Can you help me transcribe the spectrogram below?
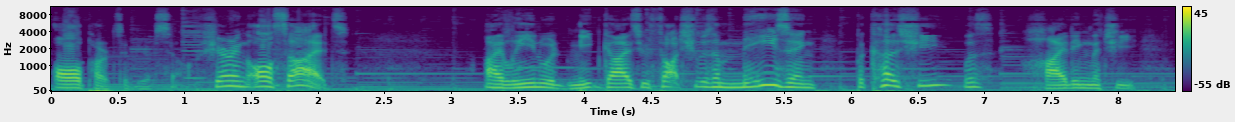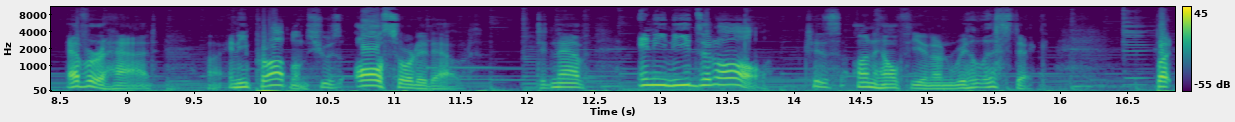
all parts of yourself, sharing all sides. Eileen would meet guys who thought she was amazing because she was hiding that she ever had uh, any problems. She was all sorted out. Didn't have any needs at all, which is unhealthy and unrealistic. But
